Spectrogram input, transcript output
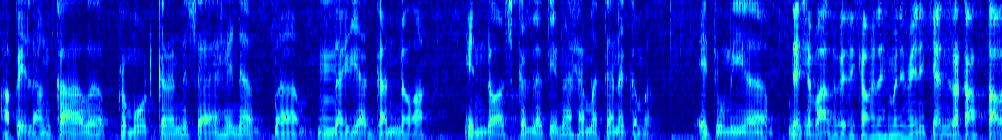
අපේ ලංකාව ප්‍රමෝට් කරන්න සෑහෙන දෛරයක් ගන්නවා එන්ඩෝස් කරලා තියෙන හැම තැනකම. එතුමිය දේශපාල වෙදිකාවන හම මේ කියන් ට ස්ථාව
